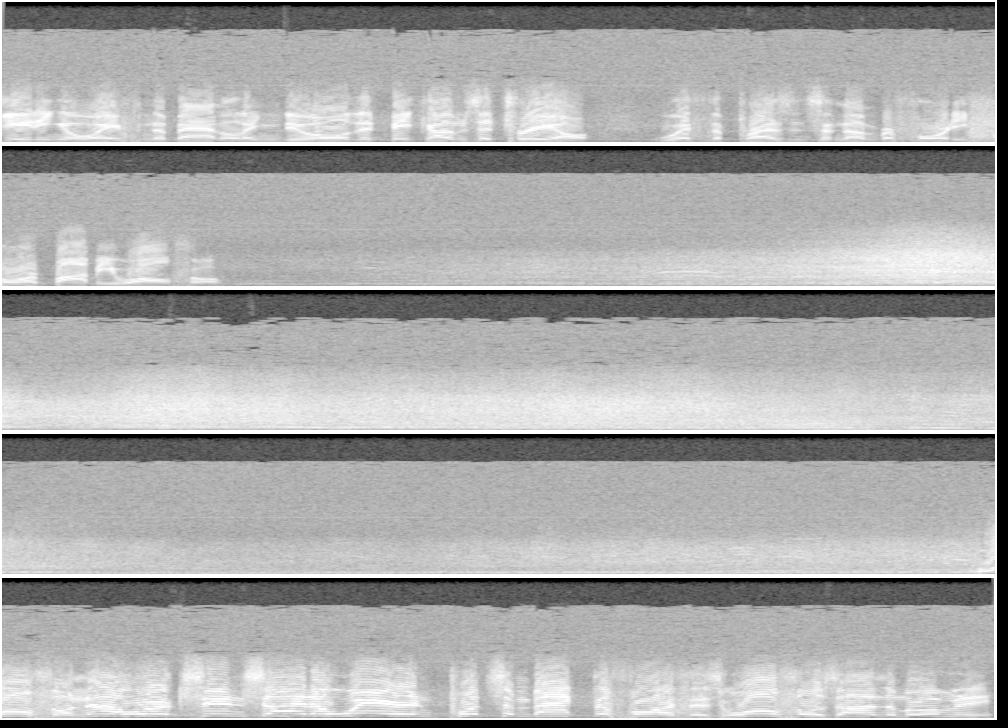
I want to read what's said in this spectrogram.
getting away from the battling duo that becomes a trio with the presence of number 44, Bobby Waltho. Walfel now works inside a Weir and puts him back to fourth as Walfel's on the move.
